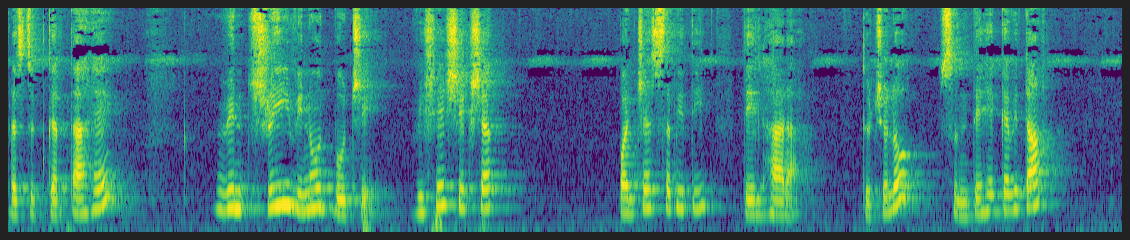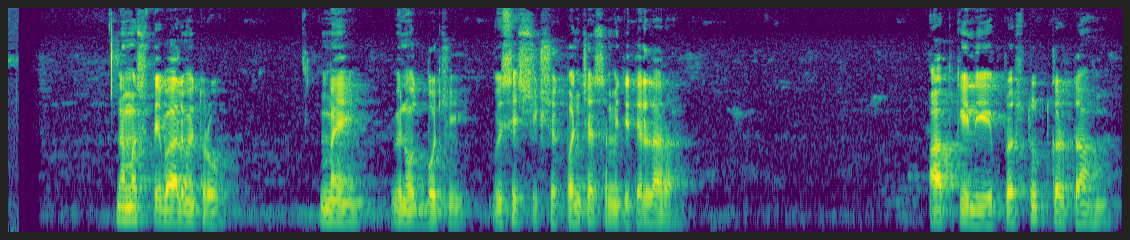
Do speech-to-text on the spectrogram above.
प्रस्तुत करता है विन, श्री विनोद बोचे विशेष शिक्षक पंचायत समिति तेल्हारा। तो चलो सुनते हैं कविता। नमस्ते बाल मित्रों मैं विनोद बोची, विशेष शिक्षक पंचायत समिति तेल्लारा। आपके लिए प्रस्तुत करता हूँ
